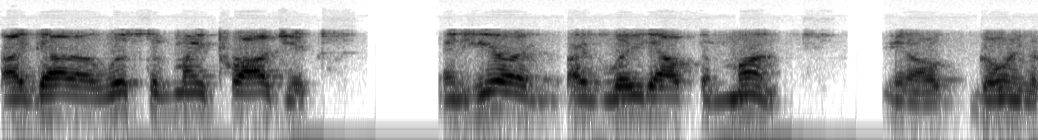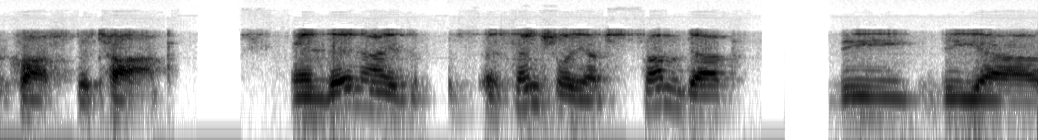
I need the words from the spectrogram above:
I got a list of my projects, and here I've, I've laid out the months, you know, going across the top. And then I've essentially I've summed up the the uh,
